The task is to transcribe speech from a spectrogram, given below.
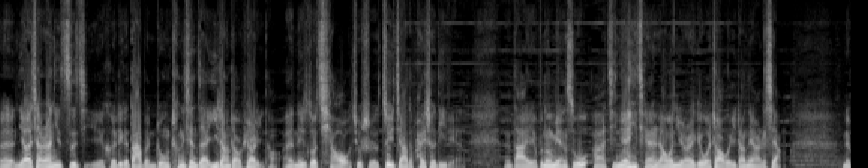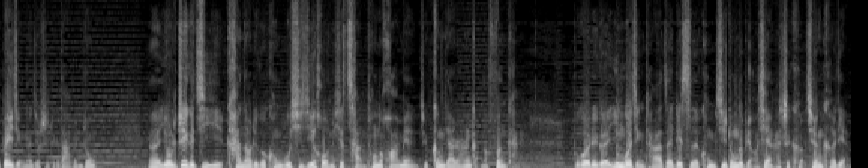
呃，你要想让你自己和这个大本钟呈现在一张照片里头，哎，那座桥就是最佳的拍摄地点。那大爷也不能免俗啊，几年以前让我女儿也给我照过一张那样的相。那背景呢就是这个大本钟。呃，有了这个记忆，看到这个恐怖袭击后那些惨痛的画面，就更加让人感到愤慨。不过，这个英国警察在这次恐袭中的表现还是可圈可点的。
